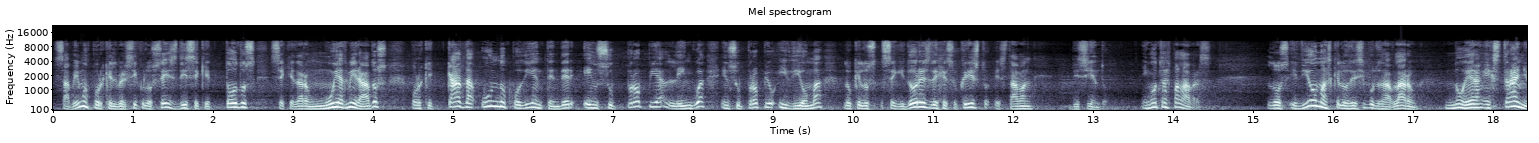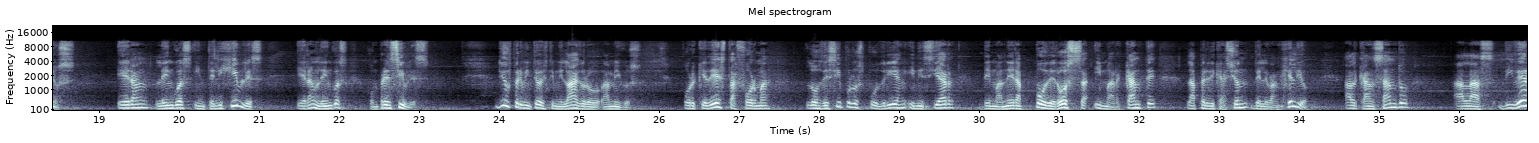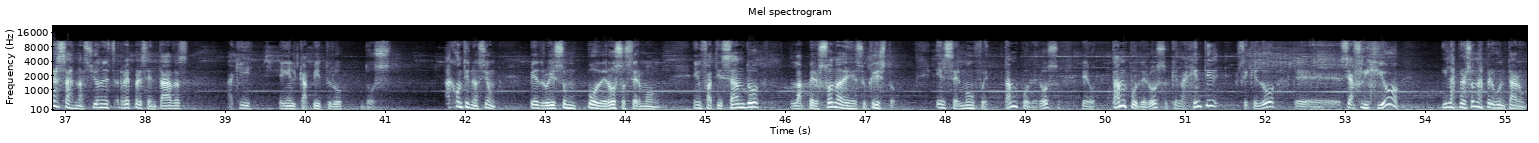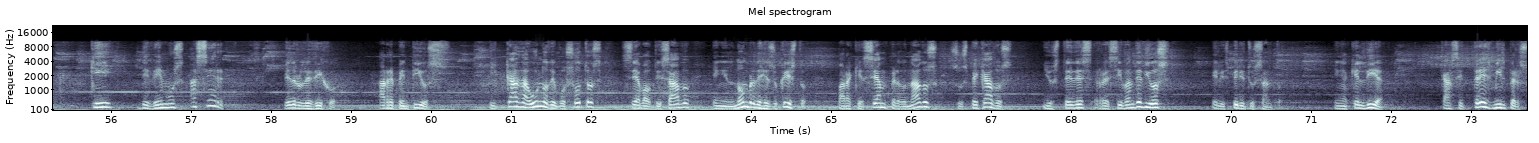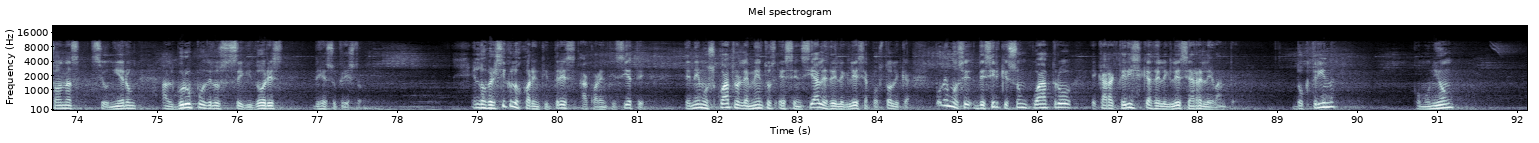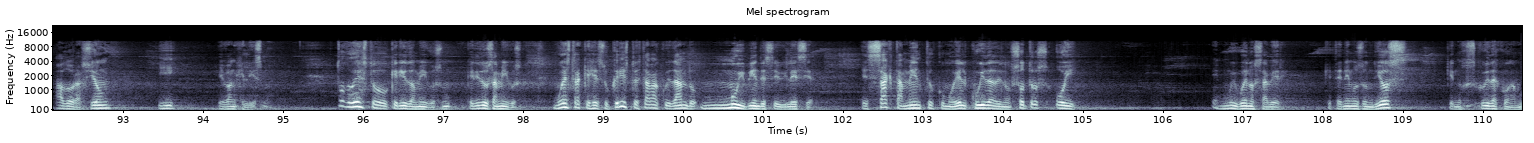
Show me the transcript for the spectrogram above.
Sabemos porque el versículo 6 dice que todos se quedaron muy admirados porque cada uno podía entender en su propia lengua, en su propio idioma, lo que los seguidores de Jesucristo estaban diciendo. En otras palabras, los idiomas que los discípulos hablaron no eran extraños, eran lenguas inteligibles, eran lenguas comprensibles. Dios permitió este milagro, amigos, porque de esta forma los discípulos podrían iniciar de manera poderosa y marcante la predicación del Evangelio, alcanzando a las diversas naciones representadas aquí en el capítulo 2. A continuación, Pedro hizo un poderoso sermón, enfatizando la persona de Jesucristo. El sermón fue tan poderoso, pero tan poderoso, que la gente se quedó, eh, se afligió, y las personas preguntaron, ¿qué debemos hacer? Pedro les dijo, arrepentíos y cada uno de vosotros sea bautizado en el nombre de Jesucristo, para que sean perdonados sus pecados y ustedes reciban de Dios el Espíritu Santo. En aquel día, casi tres mil personas se unieron al grupo de los seguidores de Jesucristo. En los versículos 43 a 47 tenemos cuatro elementos esenciales de la iglesia apostólica. Podemos decir que son cuatro características de la iglesia relevante doctrina, comunión, adoración y evangelismo. Todo esto, queridos amigos, queridos amigos, muestra que Jesucristo estaba cuidando muy bien de su iglesia, exactamente como Él cuida de nosotros hoy. Es muy bueno saber que tenemos un Dios que nos cuida con amor.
